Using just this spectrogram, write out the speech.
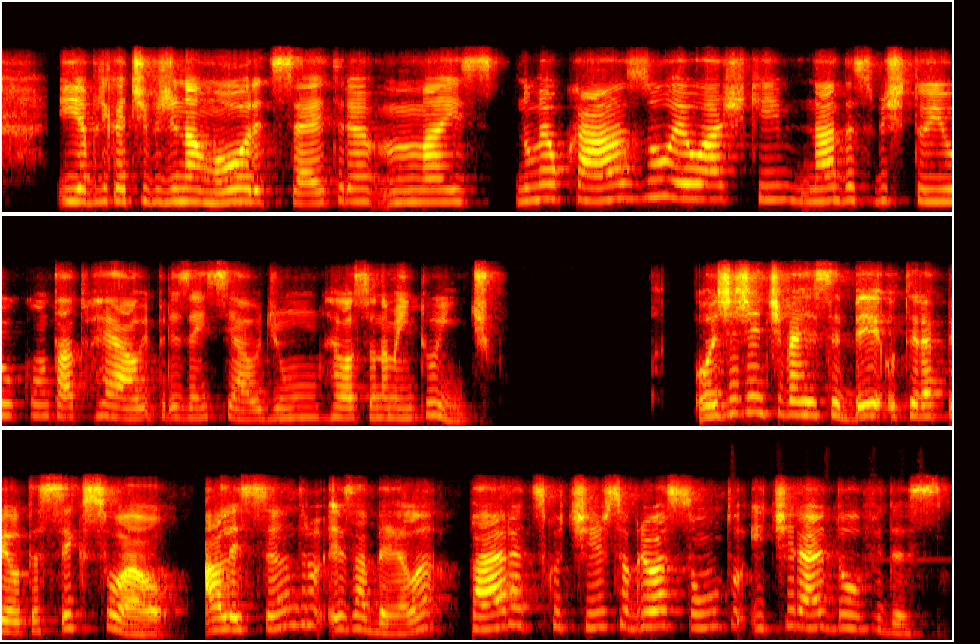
e aplicativos de namoro, etc. Mas no meu caso, eu acho que nada substitui o contato real e presencial de um relacionamento íntimo. Hoje a gente vai receber o terapeuta sexual Alessandro Isabella para discutir sobre o assunto e tirar dúvidas.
